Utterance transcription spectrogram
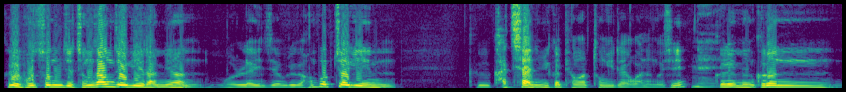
그래 보통 이제 정상적이라면 원래 이제 우리가 헌법적인 그 가치 아닙니까 평화통일이라고 하는 것이 네. 그러면 그런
